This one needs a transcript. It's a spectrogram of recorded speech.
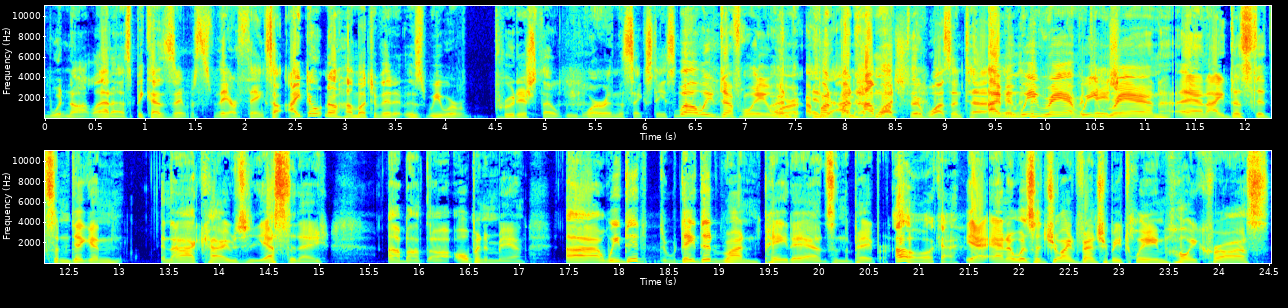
would not let us because it was their thing. So I don't know how much of it was we were prudish, though we were in the '60s, Well, we definitely were, and, and- but, and how what- much there wasn't. Uh, I mean, we ran, we ran, and I just did some digging in the archives yesterday about the opening man. Uh, we did, they did run paid ads in the paper. Oh, okay. Yeah, and it was a joint venture between Holy Cross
